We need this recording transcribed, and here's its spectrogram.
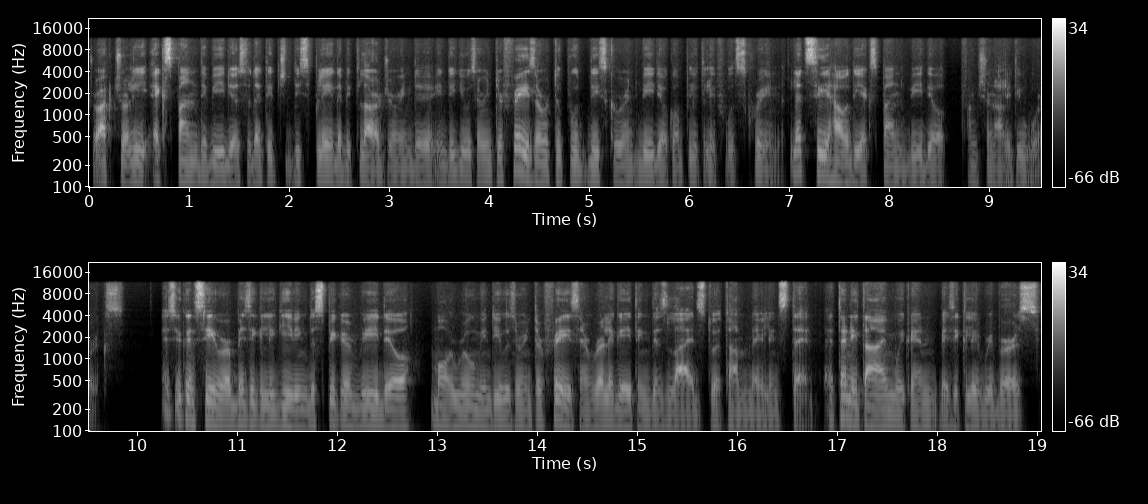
to actually expand the video so that it's displayed a bit larger in the in the user interface or to put this current video completely full screen. Let's see how the expand video functionality works. As you can see, we're basically giving the speaker video more room in the user interface and relegating the slides to a thumbnail instead. At any time, we can basically reverse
